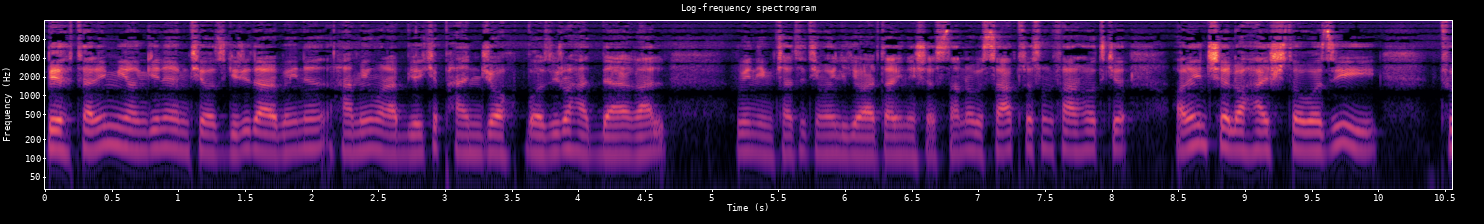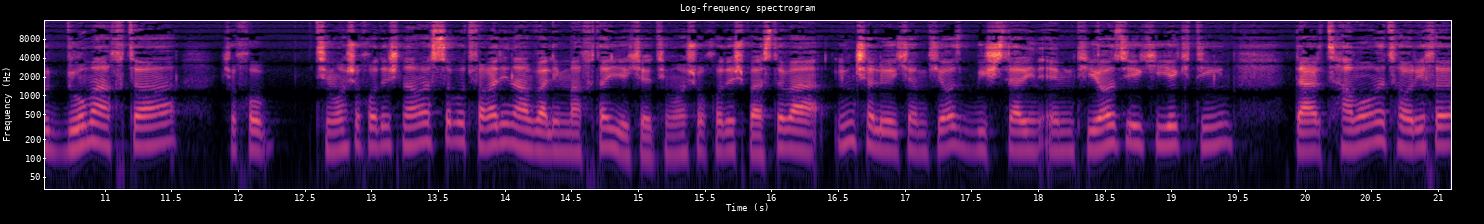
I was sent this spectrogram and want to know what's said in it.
بهترین میانگین امتیازگیری در بین همه مربیایی که 50 بازی رو حداقل روی نیمکت تیمای لیگ برتری نشستن رو به ثبت رسون فرهاد که حالا این 48 تا بازی تو دو مقطع که خب تیماشو خودش نبسته بود فقط این اولین مقطعیه که تیماشو خودش بسته و این 41 امتیاز بیشترین امتیازیه که یک تیم در تمام تاریخ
